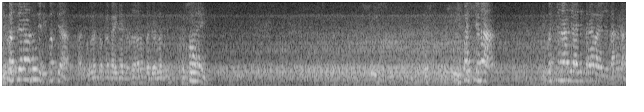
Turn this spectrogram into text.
વિપસ્યના શું છે વિપસ્યના કપડા કાઢ્યા બદલવા કશું નહીં વિપસ્યના વિપસ્યના જે આજે કરાવાય છે સાધના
